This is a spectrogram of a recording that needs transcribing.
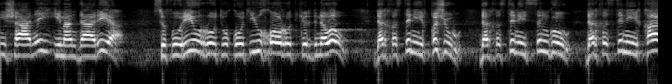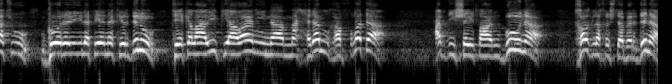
نیشانەی ئیمانداریە سفوری و ڕوت و قوتی و خۆ ڕوت کردنەوە و دەرخستنی قژ و دەرخستنی سنگ و دەرخستنی قاچ و گۆرەوی لەپێ نەکردن و تێکەڵاوی پیاوانی نا مەحرەم غەفڵەتە عەبدی شەیتان بوونە خەڵک لە خشتە بردنە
